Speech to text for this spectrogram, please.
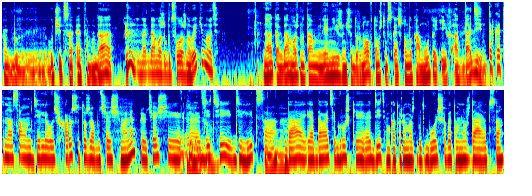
как бы учиться этому, да. Иногда может быть сложно выкинуть, да, тогда можно там, я не вижу ничего дурного в том, чтобы сказать, что мы кому-то их отдадим. Так это на самом деле очень хороший тоже обучающий момент, приучающий э, Делиться. детей делиться, Ну, да. да. и отдавать игрушки детям, которые, может быть, больше в этом нуждаются.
